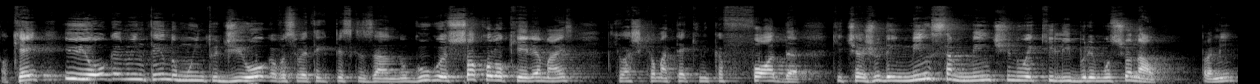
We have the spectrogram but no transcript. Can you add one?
ok? E yoga, eu não entendo muito de yoga, você vai ter que pesquisar no Google, eu só coloquei ele a mais, porque eu acho que é uma técnica foda que te ajuda imensamente no equilíbrio emocional. Para mim,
